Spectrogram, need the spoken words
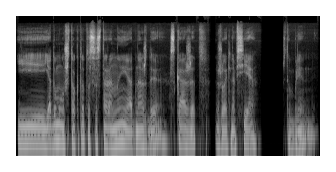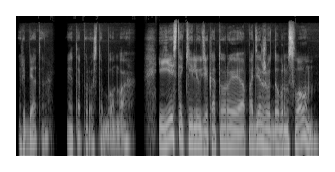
И я думал, что кто-то со стороны однажды скажет, желательно все, что, блин, ребята, это просто бомба. И есть такие люди, которые поддерживают добрым словом,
